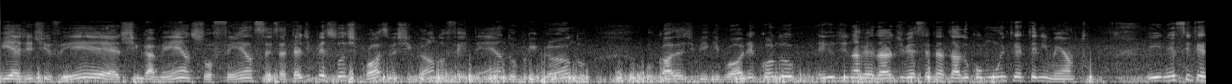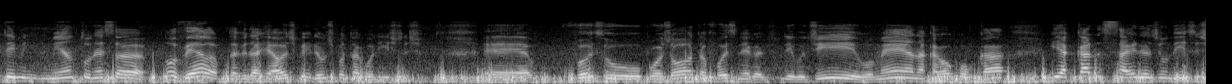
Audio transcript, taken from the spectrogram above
E a gente vê xingamentos, ofensas, até de pessoas próximas xingando, ofendendo, brigando por causa de Big Brother, quando ele na verdade devia ser tratado como um entretenimento. E nesse entretenimento, nessa novela da vida real, eles perderam os protagonistas. É, foi-se o Projota, foi-se Nego Di, Lumena, Carol Conká, e a cada saída de um desses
